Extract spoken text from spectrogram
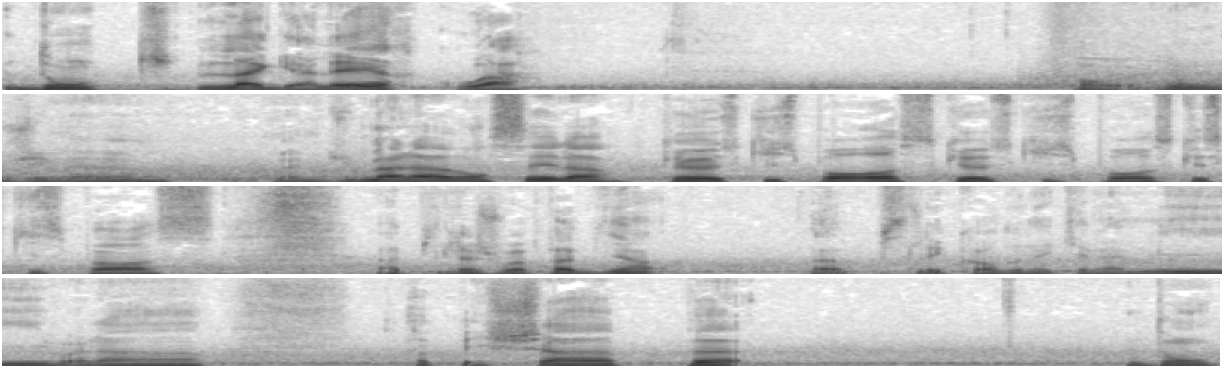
Donc, la galère, quoi. Oh non, j'ai même, même du mal à avancer, là. Qu'est-ce qui se passe? Qu'est-ce qui se passe? Qu'est-ce qui se passe? Ah, puis là, je vois pas bien. Hop, c'est les coordonnées qu'elle m'a mis, voilà. Hop, échappe. Donc,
